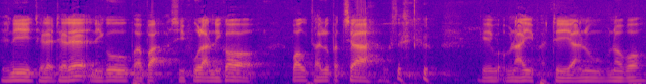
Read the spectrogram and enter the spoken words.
ini derek-derek niku bapak si fulan niko wau dalu pecah. Nggih menawi badhe anu menapa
